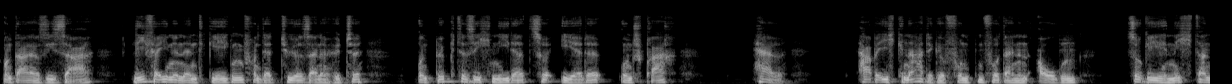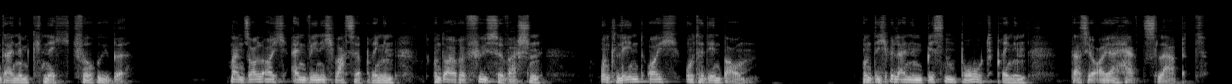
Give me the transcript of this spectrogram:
Und da er sie sah, lief er ihnen entgegen von der Tür seiner Hütte und bückte sich nieder zur Erde und sprach, Herr, habe ich Gnade gefunden vor deinen Augen, so gehe nicht an deinem Knecht vorüber. Man soll euch ein wenig Wasser bringen und eure Füße waschen, und lehnt euch unter den Baum. Und ich will einen Bissen Brot bringen, dass ihr euer Herz labt.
